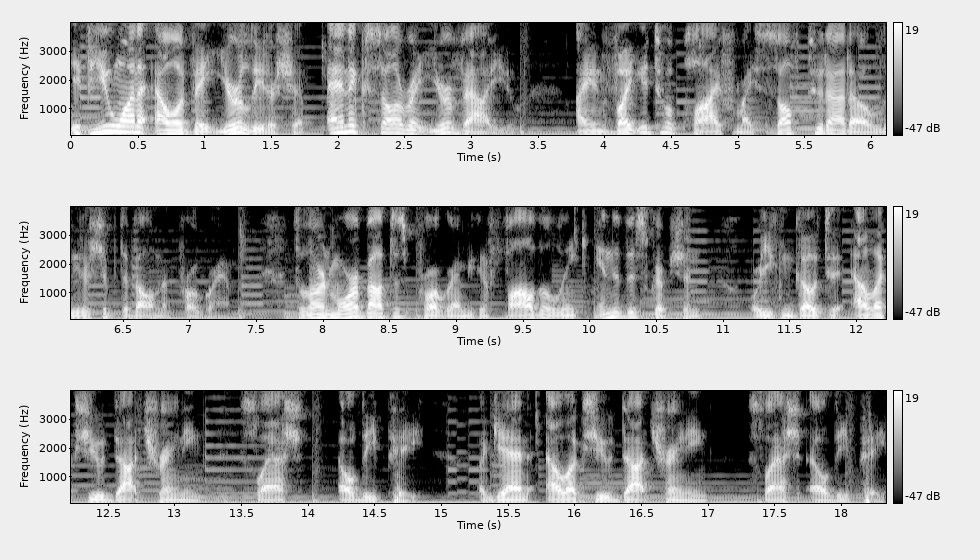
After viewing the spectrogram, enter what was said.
If you want to elevate your leadership and accelerate your value, I invite you to apply for my Self 2.0 Leadership Development Program. To learn more about this program, you can follow the link in the description or you can go to lxu.training slash LDP. Again, lxu.training slash LDP.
